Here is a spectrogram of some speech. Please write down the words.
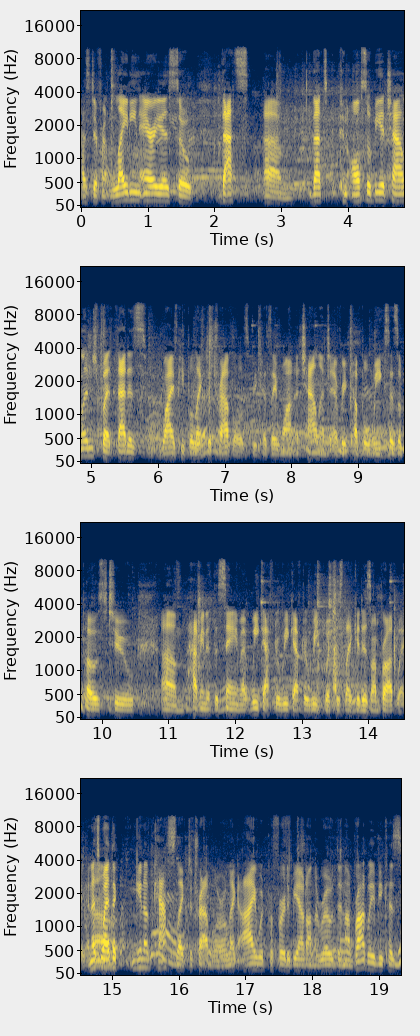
has different lighting areas. So that's um, that can also be a challenge, but that is why people like to travel is because they want a challenge every couple weeks as opposed to um, having it the same at week after week after week, which is like it is on Broadway. And that's why the you know casts like to travel, or like I would prefer to be out on the road than on Broadway because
